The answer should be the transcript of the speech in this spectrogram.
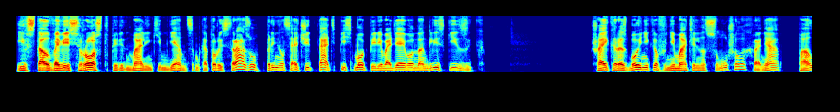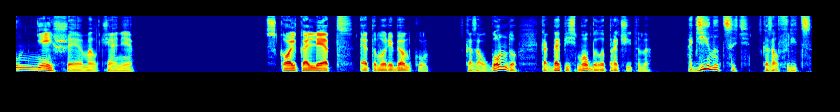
и встал во весь рост перед маленьким немцем, который сразу принялся читать письмо, переводя его на английский язык. Шайка разбойников внимательно слушала, храня полнейшее молчание. «Сколько лет этому ребенку?» — сказал Гондо, когда письмо было прочитано. «Одиннадцать», — сказал Фриц.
